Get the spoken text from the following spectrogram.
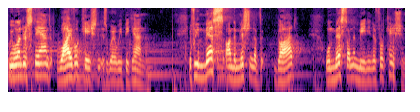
we will understand why vocation is where we begin. If we miss on the mission of God, we'll miss on the meaning of vocation.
